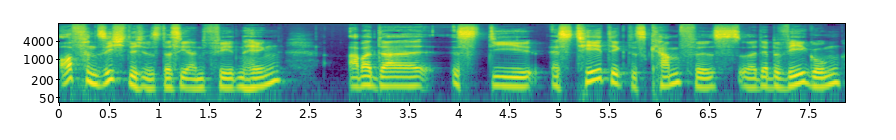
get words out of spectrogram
offensichtlich ist, dass sie an Fäden hängen. Aber da ist die Ästhetik des Kampfes oder der Bewegung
